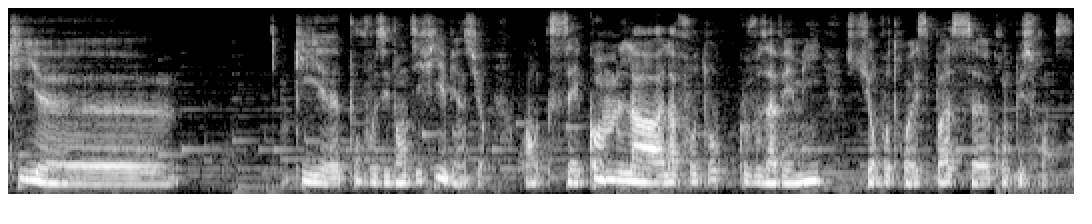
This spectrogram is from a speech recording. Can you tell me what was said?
qui, euh, qui euh, pour vous identifier bien sûr. Donc c'est comme la, photo que vous avez mis sur votre espace euh, Campus France.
